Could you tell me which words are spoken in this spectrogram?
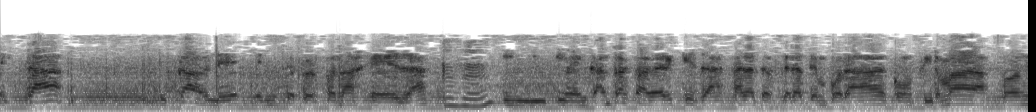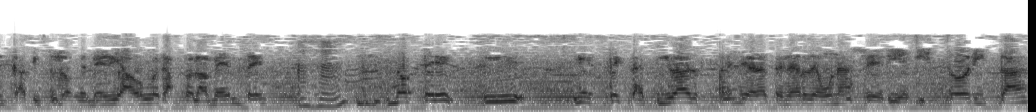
Está en ese personaje ella. Y, me encanta saber que ya está la tercera temporada confirmada, son capítulos de media hora solamente. No sé qué, expectativas pueden llegar a tener de una serie histórica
